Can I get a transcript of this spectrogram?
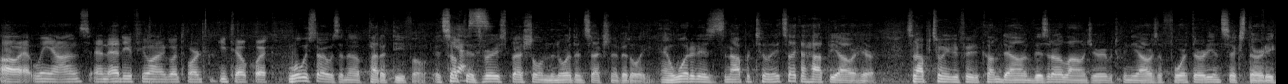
uh, at Leon's. And Eddie, if you want to go into more detail quick. What we started was an aperitivo. It's something Yes. that's very special in the northern section of Italy. And what it is, it's an opportunity. It's like a happy hour here. It's an opportunity for you to come down, visit our lounge area between the hours of 4:30 and 6:30,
